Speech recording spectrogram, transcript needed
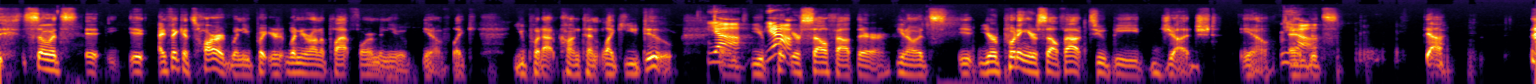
so it's it, it, i think it's hard when you put your when you're on a platform and you you know like you put out content like you do yeah. and you yeah. put yourself out there you know it's you're putting yourself out to be judged you know Yeah. and it's Yeah.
